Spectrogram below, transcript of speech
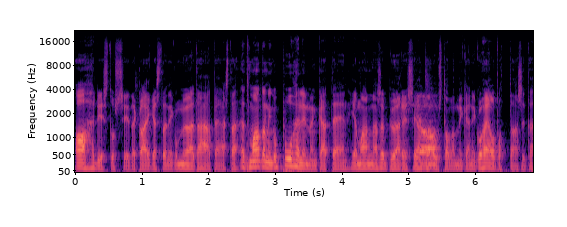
ahdistus siitä kaikesta niinku myötähäpeästä. Että mä otan niinku puhelimen käteen ja mä annan sen pyöriä siellä Joo. taustalla, mikä niinku helpottaa sitä.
